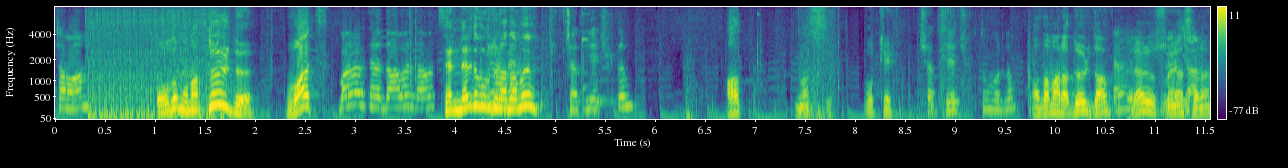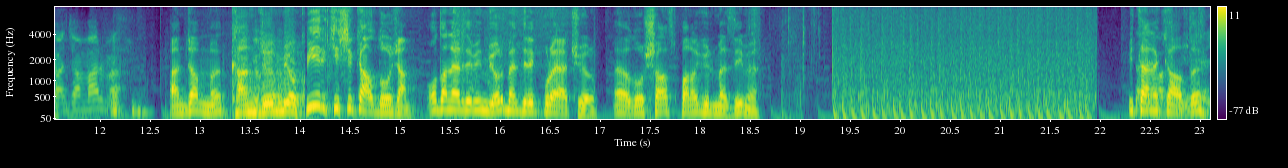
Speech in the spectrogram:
Tamam. Oğlum o nasıl öldü? What? Var bir tane daha var daha var. Sen nerede vurdun adamı? Çatıya çıktım. Alt. Nasıl? Okey. Çatıya çıktım vurdum. Adam arada öldü. Yani- Helal olsun ya abi sana. kancan var mı? Kancam mı? Kancığım yok. Bir kişi kaldı hocam. O da nerede bilmiyorum. Ben direkt buraya açıyorum. Evet o şans bana gülmez değil mi? Bir tane kaldı.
